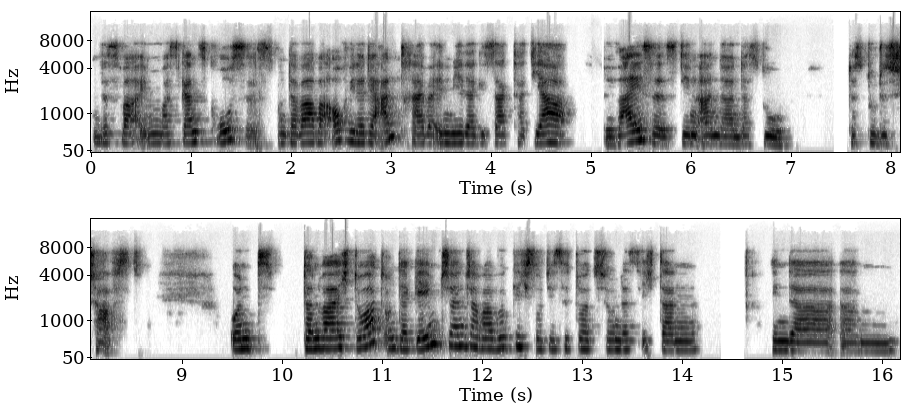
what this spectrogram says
Und das war eben was ganz Großes. Und da war aber auch wieder der Antreiber in mir, der gesagt hat, ja, beweise es den anderen, dass du, dass du das schaffst. Und dann war ich dort und der Game Changer war wirklich so die Situation, dass ich dann in der, ähm,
